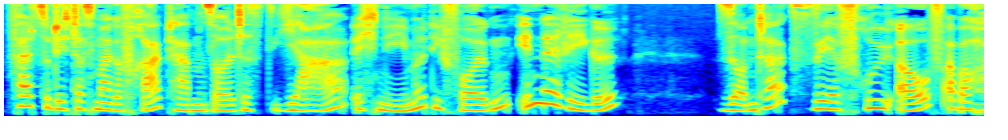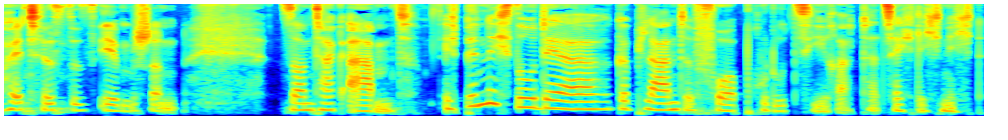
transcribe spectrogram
Falls du dich das mal gefragt haben solltest, ja, ich nehme die Folgen in der Regel sonntags sehr früh auf, aber heute ist es eben schon Sonntagabend. Ich bin nicht so der geplante Vorproduzierer, tatsächlich nicht.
